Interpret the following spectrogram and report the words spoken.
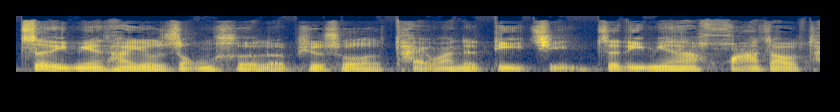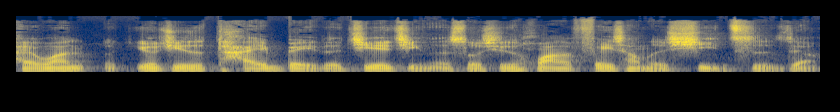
这里面它又融合了，譬如说台湾的地景，这里面他画到台湾，尤其是台北的街景的时候，其实画得非常的细致，这样，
